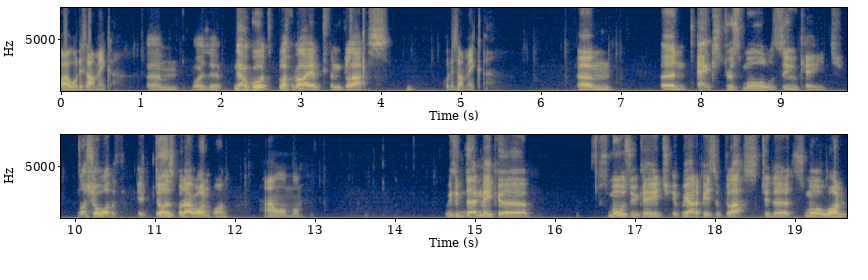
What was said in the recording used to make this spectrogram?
Wow, what does that make? um, what is it? Nether quartz, block of iron, and glass. What does that make? Um, an extra small zoo cage. Not sure what it does, but I want one. I want one. We could then make a small zoo cage if we add a piece of glass to the small one,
